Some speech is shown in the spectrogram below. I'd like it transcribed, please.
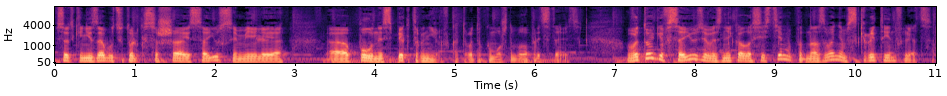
Все-таки не забудьте, только США и Союз имели э, полный спектр НИРов, который только можно было представить. В итоге в Союзе возникала система под названием «скрытая инфляция».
